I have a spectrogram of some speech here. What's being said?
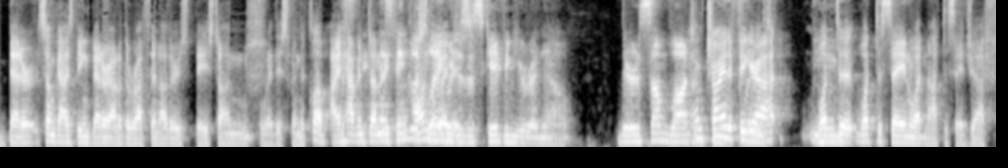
better some guys being better out of the rough than others based on the way they swing the club i haven't done this anything english language is escaping you right now there's some logic i'm trying to, to figure out being... what to what to say and what not to say jeff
